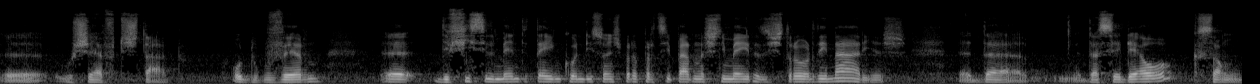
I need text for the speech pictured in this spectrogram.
uh, o chefe de Estado ou do governo uh, dificilmente tem condições para participar nas cimeiras extraordinárias uh, da, da CDO, que são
